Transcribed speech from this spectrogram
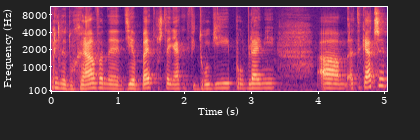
при недохранване, диабет, въобще някакви други проблеми. А, така че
